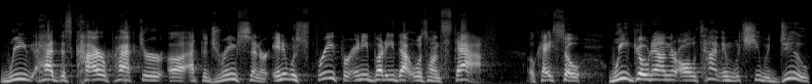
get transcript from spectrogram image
we had this chiropractor uh, at the Dream Center, and it was free for anybody that was on staff. Okay, so we go down there all the time, and what she would do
